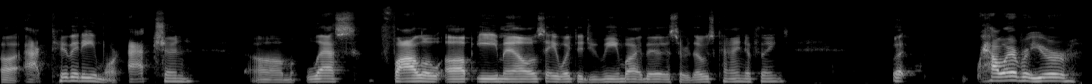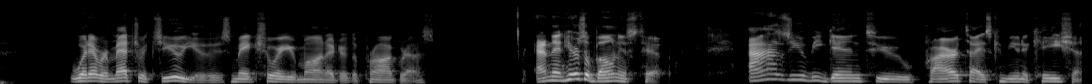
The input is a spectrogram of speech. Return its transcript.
uh, activity, more action, um, less follow up emails? Hey, what did you mean by this? Or those kind of things. But however, your whatever metrics you use, make sure you monitor the progress. And then here's a bonus tip as you begin to prioritize communication,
